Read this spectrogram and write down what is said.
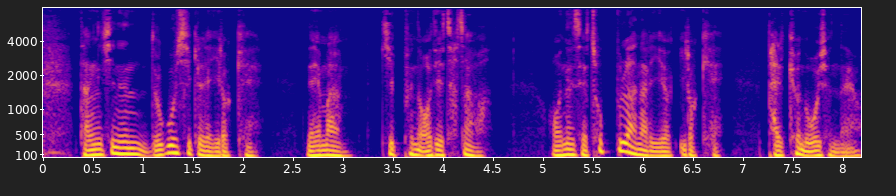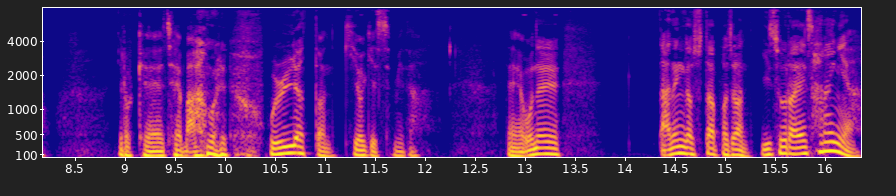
당신은 누구시길래 이렇게 내 마음 깊은 어디에 찾아와 어느새 촛불 하나를 이렇- 이렇게 밝혀 놓으셨나요? 이렇게 제 마음을 울렸던 기억이 있습니다. 네, 오늘 나는 가수다 버전 이소라의 사랑이야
